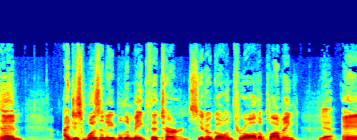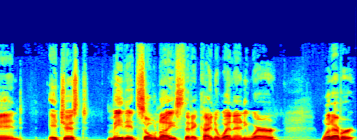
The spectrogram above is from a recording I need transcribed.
and I just wasn't able to make the turns. You know, going through all the plumbing Yeah. and it just made it so nice that it kind of went anywhere whatever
